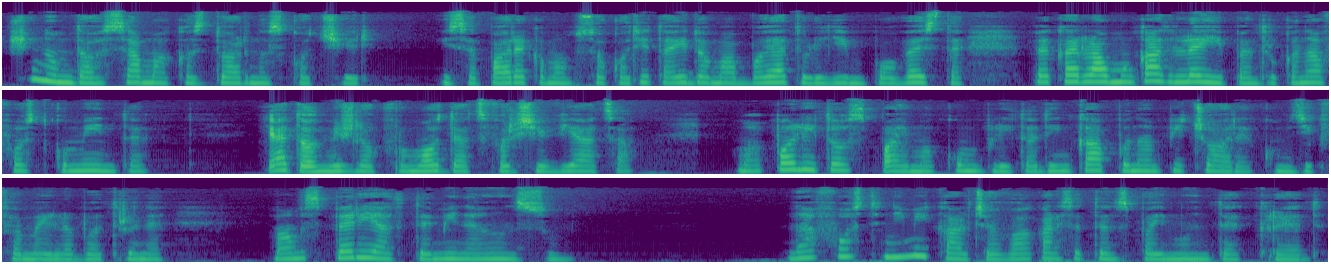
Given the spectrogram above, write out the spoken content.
și nu-mi dau seama că-s doar născociri. Mi se pare că m-am socotit a idoma băiatului din poveste, pe care l-au mâncat leii pentru că n-a fost cu minte. Iată un mijloc frumos de a-ți sfârși viața. M-a pălit o spaimă cumplită, din cap până în picioare, cum zic femeile bătrâne. M-am speriat de mine însumi. N-a fost nimic altceva care să te înspăimânte, cred,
